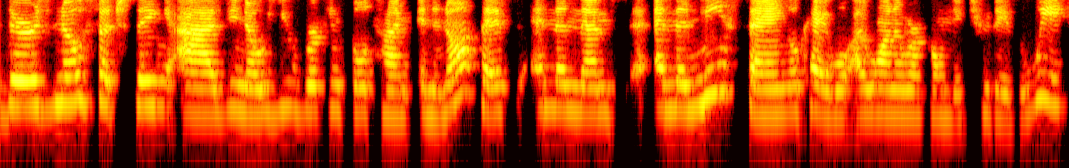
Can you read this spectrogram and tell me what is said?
there's no such thing as, you know, you working full time in an office and then them and then me saying, okay, well, I want to work only two days a week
